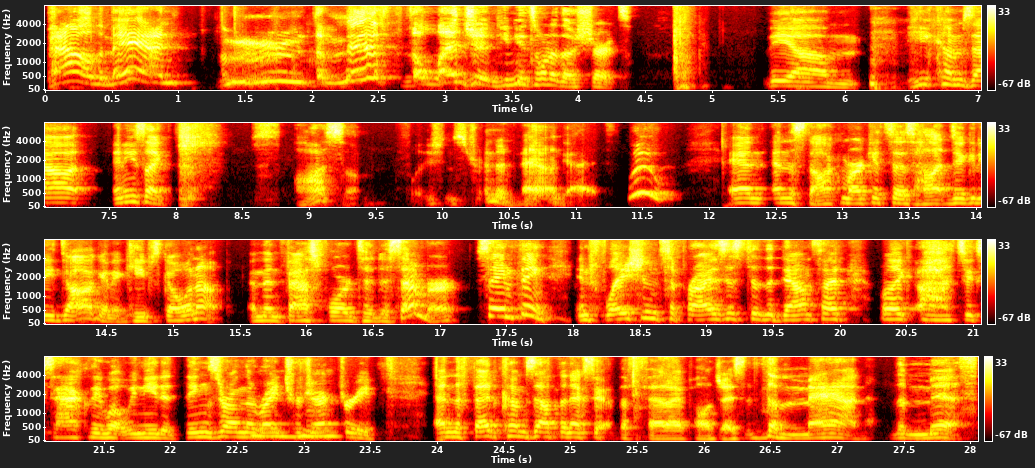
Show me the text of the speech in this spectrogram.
Powell the man mm, the myth the legend he needs one of those shirts. The um he comes out and he's like awesome. Inflation's trending down guys and and the stock market says hot diggity dog and it keeps going up and then fast forward to december same thing inflation surprises to the downside we're like oh it's exactly what we needed things are on the right Mhm. trajectory and the fed comes out the next day the fed i apologize the man the myth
